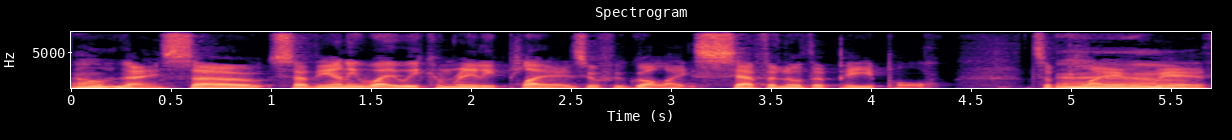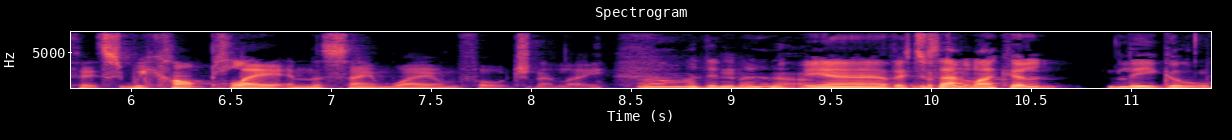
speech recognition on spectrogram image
Oh, are they? So so the only way we can really play it is if we've got like seven other people to play Oh. it with. It's we can't play it in the same way, unfortunately. Oh, I didn't know that. Yeah, they Is took that it- like a legal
